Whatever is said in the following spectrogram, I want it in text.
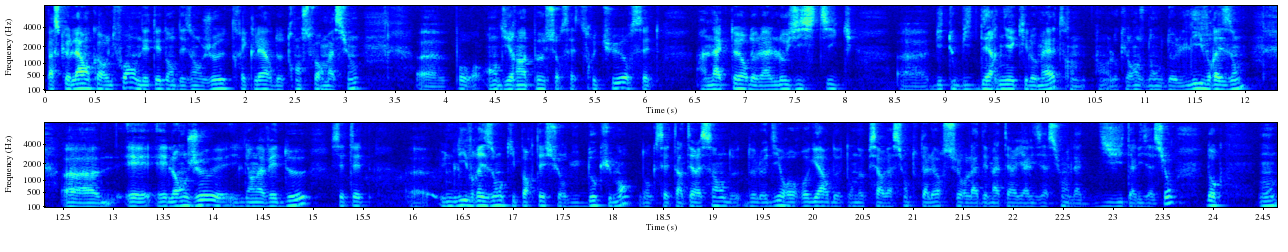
parce que là, encore une fois, on était dans des enjeux très clairs de transformation. Euh, pour en dire un peu sur cette structure, c'est un acteur de la logistique B2B euh, dernier kilomètre, en l'occurrence donc de livraison. Euh, et, l'enjeu, il y en avait deux, c'était une livraison qui portait sur du document, donc c'est intéressant de, le dire au regard de ton observation tout à l'heure sur la dématérialisation et la digitalisation. Donc on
